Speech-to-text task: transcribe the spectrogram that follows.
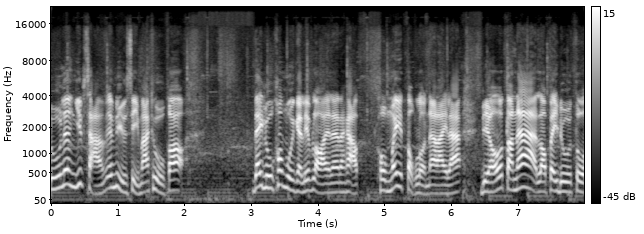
รู้เรื่อง 23 f 1 4 Mark II ก็ได้รู้ข้อมูลกันเรียบร้อยแล้วนะครับ คงไม่ตกหล่นอะไรแล้ว เดี๋ยวตอนหน้าเราไปดูตัว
